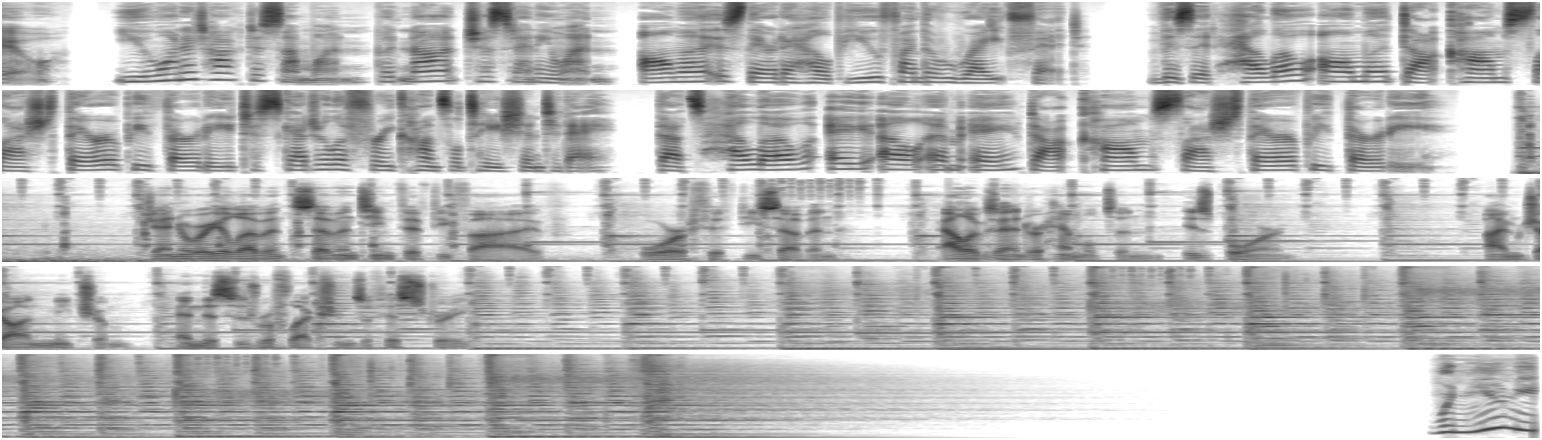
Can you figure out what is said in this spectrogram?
too. You want to talk to someone, but not just anyone. Alma is there to help you find the right fit. Visit helloalma.com slash therapy30 to schedule a free consultation today. That's helloalma.com slash therapy30. January 11th, 1755, or 57. Alexander Hamilton is born. I'm Jon Meacham, and this is Reflections of History.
